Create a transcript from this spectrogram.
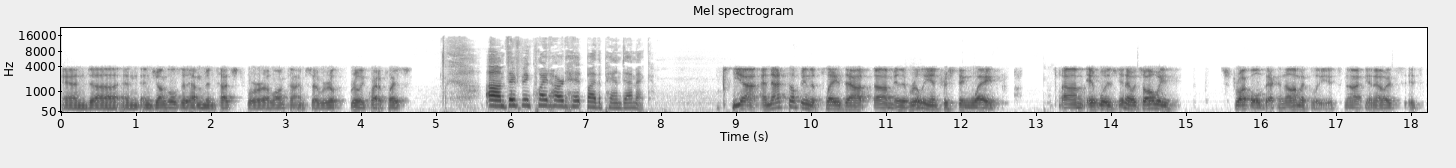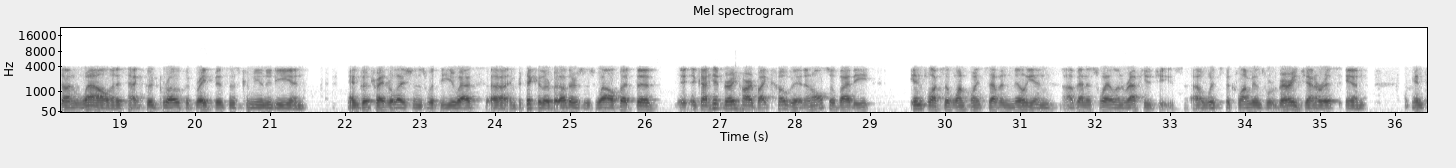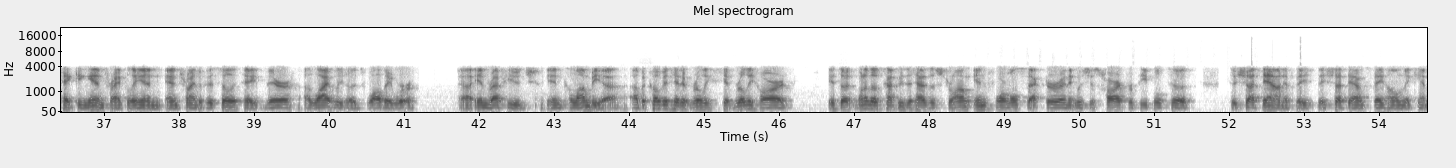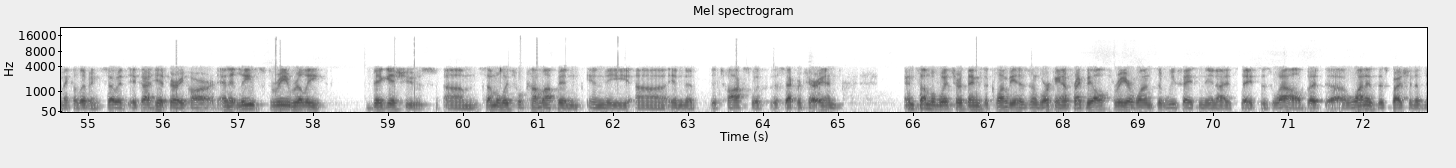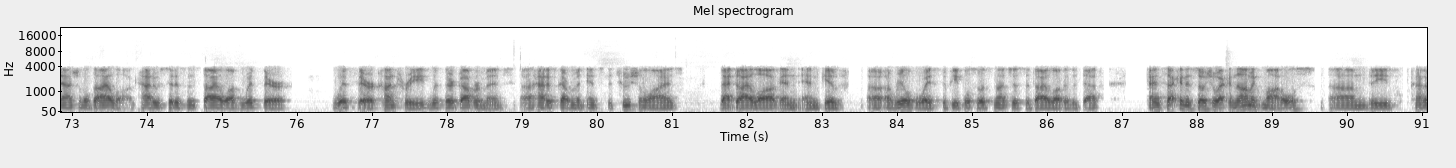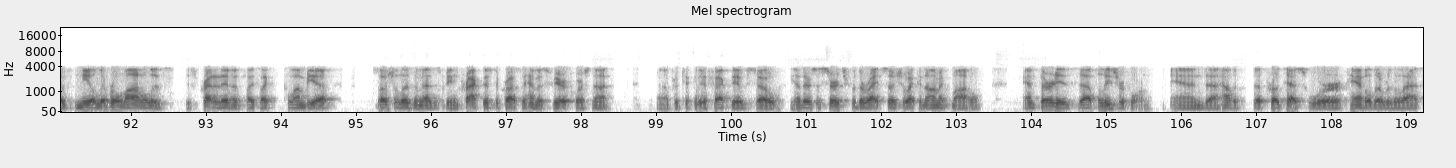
and, uh, and and jungles that haven't been touched for a long time. So really quite a place. Um, they've been quite hard hit by the pandemic. Yeah, and that's something that plays out um, in a really interesting way. Um, it was, you know, it's always struggled economically. It's not, you know, it's it's done well and it's had good growth, a great business community, and and good trade relations with the U.S. Uh, in particular, but others as well. But the, it, got hit very hard by COVID and also by the influx of 1.7 million uh, Venezuelan refugees, uh, which the Colombians were very generous in in taking in, frankly, and and trying to facilitate their uh, livelihoods while they were uh, in refuge in Colombia. Uh, but COVID hit it really hit really hard. It's a, one of those countries that has a strong informal sector, and it was just hard for people to to shut down. If they, they shut down, stay home, they can't make a living. So it, it got hit very hard. And it leaves three really big issues, um, some of which will come up in, in, the, uh, in the, the talks with the secretary, and, and some of which are things that Colombia has been working on. Frankly, all three are ones that we face in the United States as well. But uh, one is this question of national dialogue. How do citizens dialogue with their with their country, with their government? Uh, how does government institutionalize that dialogue and and give uh, a real voice to people, so it's not just a dialogue of the deaf. And second is socioeconomic models. Um, the kind of neoliberal model is is credited in a place like Colombia. Socialism, as it's being practiced across the hemisphere, of course, not uh, particularly effective. So, you know, there's a search for the right socioeconomic model. And third is uh, police reform and uh, how the, the protests were handled over the last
